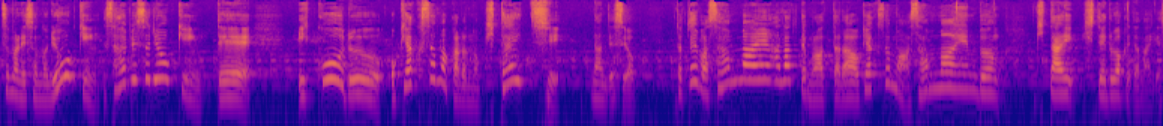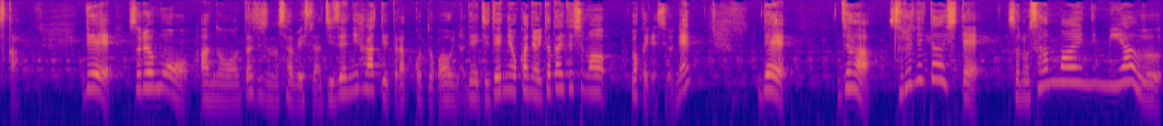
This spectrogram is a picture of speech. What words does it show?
つまりその料金サービス料金ってイコールお客様からの期待値なんですよ。例えば3万円払ってもらったらお客様は3万円分期待してるわけじゃないですか。でそれをもうあの私たちのサービスは事前に払っていただくことが多いので事前にお金をいただいてしまうわけですよね。でじゃあそれに対してその3万円に見合う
